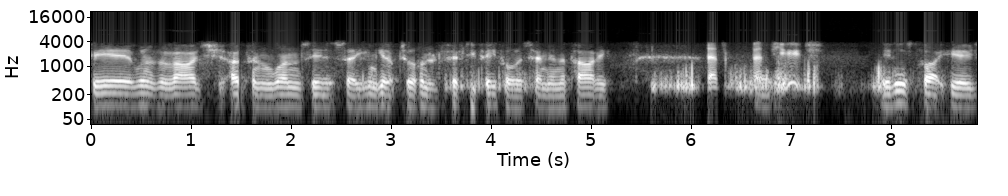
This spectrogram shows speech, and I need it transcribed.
here. One of the large open ones is uh, you can get up to 150 people attending the party. That's that's huge. It is quite huge.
